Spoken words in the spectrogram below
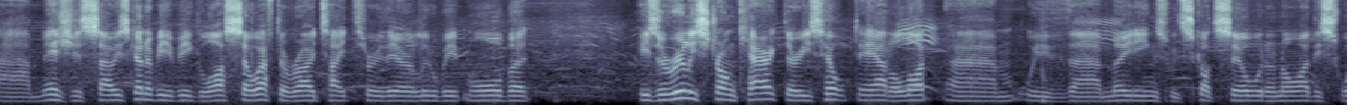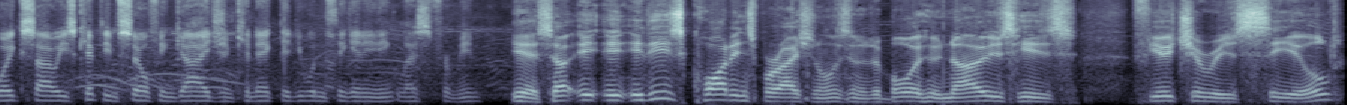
uh, measures. So he's going to be a big loss. So we'll have to rotate through there a little bit more. But he's a really strong character. He's helped out a lot um, with uh, meetings with Scott Selwood and I this week. So he's kept himself engaged and connected. You wouldn't think anything less from him. Yeah, so it, it it is quite inspirational, isn't it? A boy who knows his future is sealed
